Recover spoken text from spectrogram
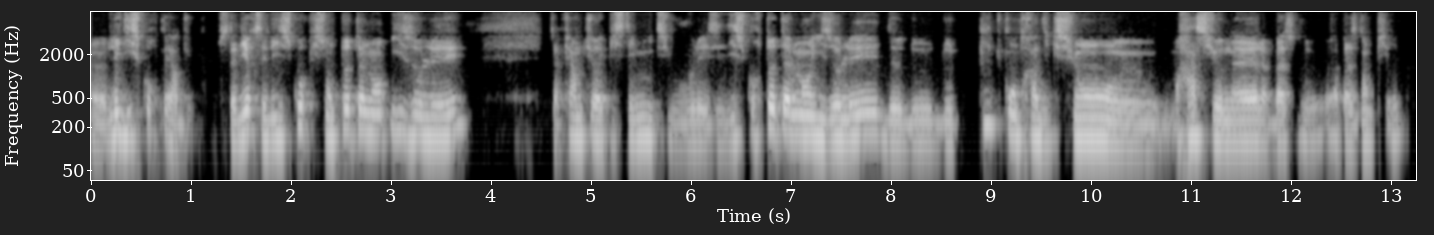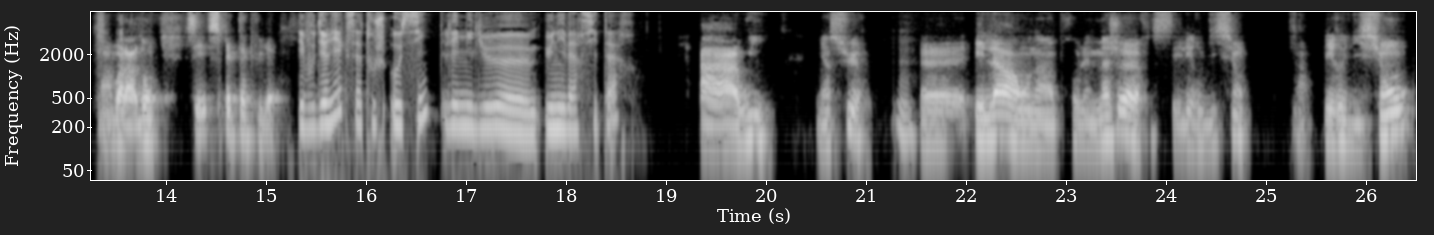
euh, les discours perdus. C'est-à-dire que c'est des discours qui sont totalement isolés, la fermeture épistémique, si vous voulez, c'est des discours totalement isolés de, de, toute contradiction euh, rationnelle à base de, à base d'empire. voilà, donc c'est spectaculaire. Et vous diriez que ça touche aussi les milieux euh, universitaires? Ah oui, bien sûr. Mm. Euh, et là, on a un problème majeur, c'est l'érudition. L'érudition,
